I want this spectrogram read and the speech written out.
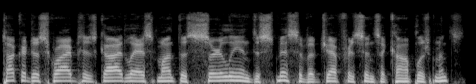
Tucker described his guide last month as surly and dismissive of Jefferson's accomplishments.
